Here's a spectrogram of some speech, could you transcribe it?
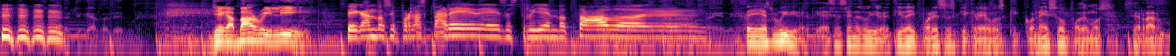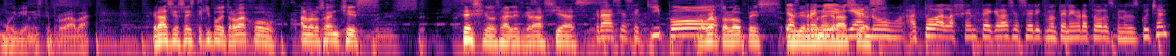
llega Barry Lee. Pegándose por las paredes, destruyendo todo. Sí, es muy divertida, esa escena es muy divertida y por eso es que creemos que con eso podemos cerrar muy bien este programa. Gracias a este equipo de trabajo, Álvaro Sánchez, Ceci González, gracias. Gracias, equipo. Roberto López, Oliver Luna, gracias. A toda la gente, gracias Eric Montenegro, a todos los que nos escuchan.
